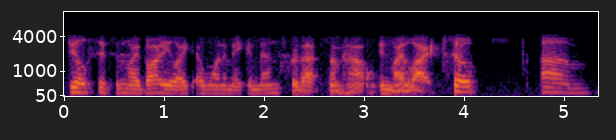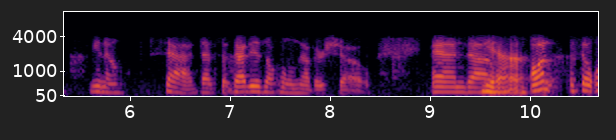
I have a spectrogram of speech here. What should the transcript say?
still sits in my body like I want to make amends for that somehow in my life. So, um, you know, sad. That's that is a whole nother show. And um, Yeah. on so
